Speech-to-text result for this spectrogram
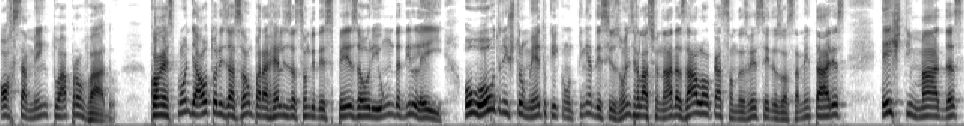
Orçamento aprovado corresponde à autorização para a realização de despesa oriunda de lei ou outro instrumento que contenha decisões relacionadas à alocação das receitas orçamentárias estimadas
